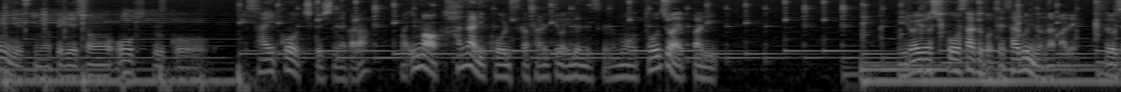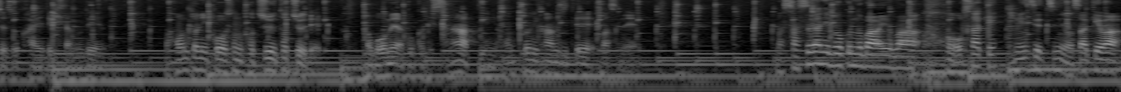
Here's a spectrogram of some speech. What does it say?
にですねオペレーションを大きくこう再構築しながら、まあ、今はかなり効率化されてはいるんですけども当時はやっぱりいろいろ試行錯誤手探りの中でプロセスを変えてきたので、まあ、本当にこうその途中途中でご迷惑をおかけしたなっていうふうに本当に感じてますね。さすがに僕の場合は お酒面接にお酒は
